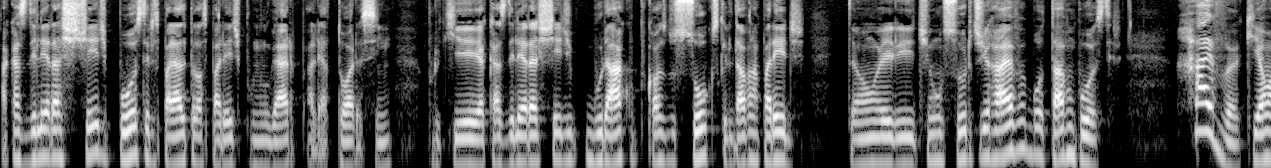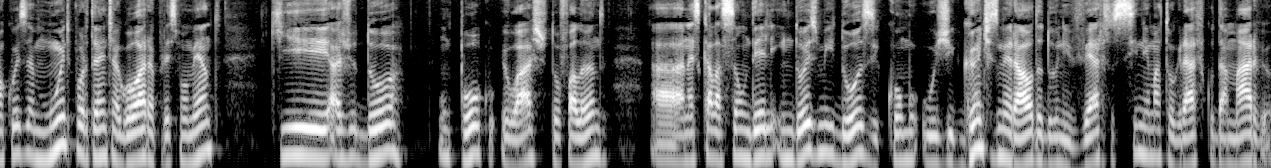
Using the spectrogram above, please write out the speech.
A casa dele era cheia de pôster espalhados pelas paredes, por um lugar aleatório assim, porque a casa dele era cheia de buraco por causa dos socos que ele dava na parede. Então ele tinha um surto de raiva, botava um pôster raiva, que é uma coisa muito importante agora para esse momento, que ajudou um pouco, eu acho, estou falando, a, na escalação dele em 2012 como o gigante esmeralda do universo cinematográfico da Marvel.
